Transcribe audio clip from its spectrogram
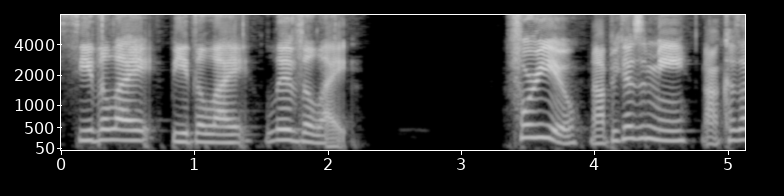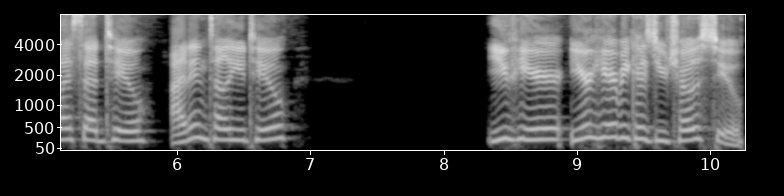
See the light, be the light, live the light. For you, not because of me, not because I said to. I didn't tell you to. You here, you're here because you chose to.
